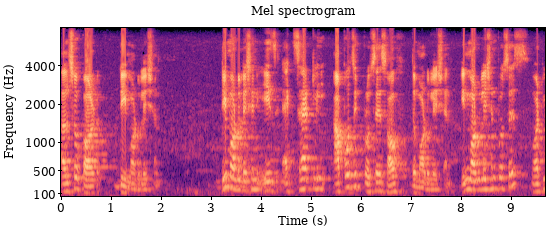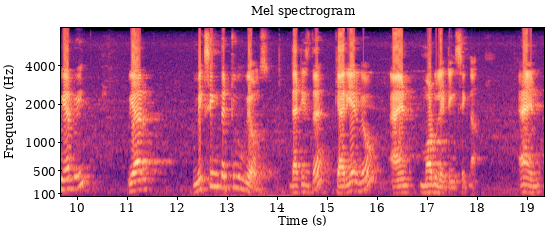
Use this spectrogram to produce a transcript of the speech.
also called demodulation. Demodulation is exactly opposite process of the modulation. In modulation process, what we are doing? We are mixing the two waves that is the carrier wave and modulating signal. And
